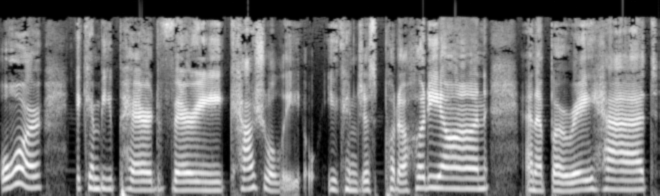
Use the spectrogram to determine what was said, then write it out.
or it can be paired very casually. You can just put a hoodie on and a beret hat,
